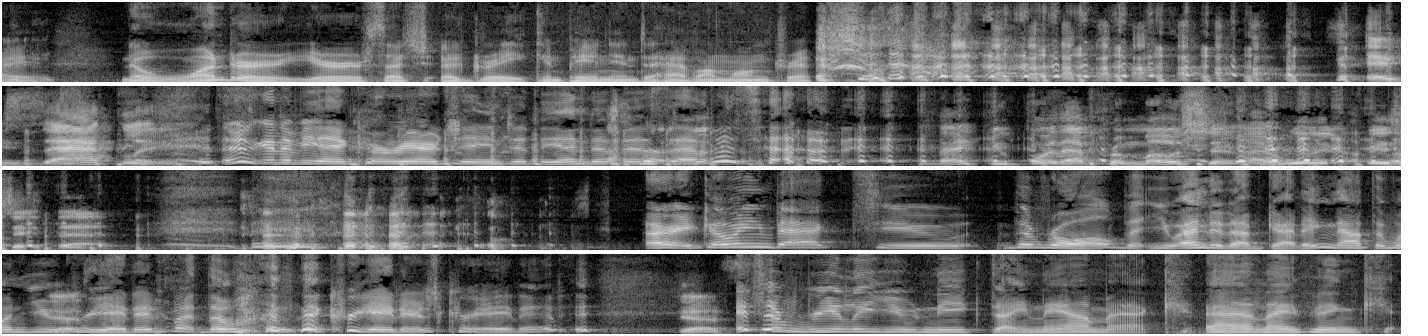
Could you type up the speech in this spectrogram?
me. Right. No wonder you're such a great companion to have on long trips. Exactly. There's going to be a career change at the end of this episode. Thank you for that promotion. I really appreciate that. All right, going back to the role that you ended up getting, not the one you Yes. created, but the one the creators created. Yes. It's a really unique dynamic. And I think,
